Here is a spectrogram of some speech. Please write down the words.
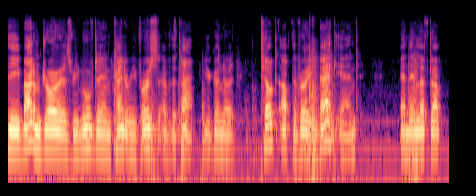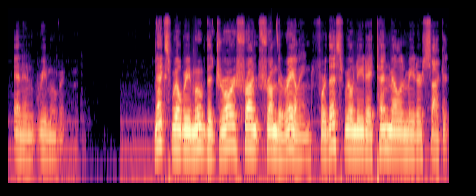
The bottom drawer is removed in kind of reverse of the top. You're going to tilt up the very back end and then lift up and then remove it. Next we'll remove the drawer front from the railing. For this we'll need a 10 millimeter socket.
